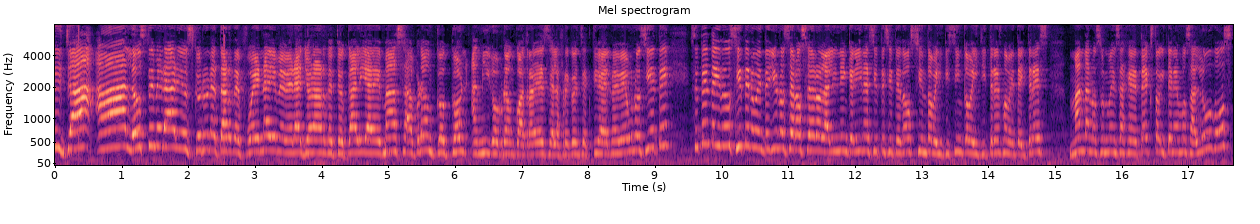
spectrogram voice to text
Escuchaste ya a Los Temerarios. Con una tarde fue Nadie me verá llorar de Teocal y además a Bronco con Amigo Bronco a través de la frecuencia activa del 917 72 791 00 la línea en cabina 772 125 23 93 Mándanos un mensaje de texto. Hoy tenemos saludos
